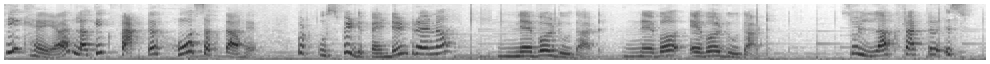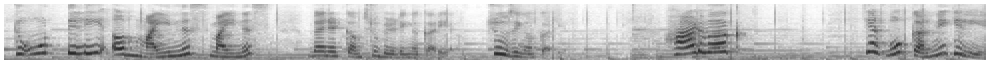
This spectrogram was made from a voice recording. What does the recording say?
ठीक है यार लक एक फैक्टर हो सकता है बट उस पर डिपेंडेंट रहना never do that never ever do that so luck factor is totally a minus minus when it comes to building a career choosing a career hard work यार, वो करने के लिए,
